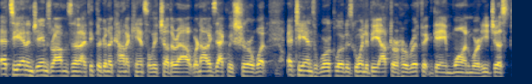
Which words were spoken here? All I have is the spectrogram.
Etienne and James Robinson, I think they're going to kind of cancel each other out. We're not exactly sure what no. Etienne's workload is going to be after a horrific game one where he just,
